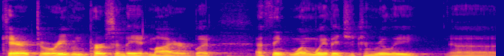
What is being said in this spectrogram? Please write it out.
character or even person they admire. But I think one way that you can really uh,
